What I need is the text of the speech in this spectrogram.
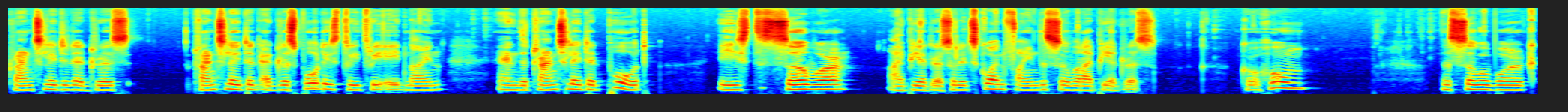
Translated address translated address port is 3389 and the translated port is the server IP address. So let's go and find the server IP address. Go home, the server work,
